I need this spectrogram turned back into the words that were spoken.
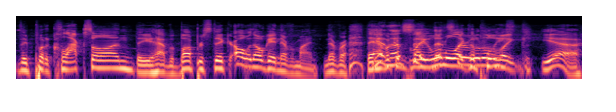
they put a klaxon. They have a bumper sticker. Oh, no, okay, never mind. Never. They Yeah, have a like it. little like the little, police. like yeah.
